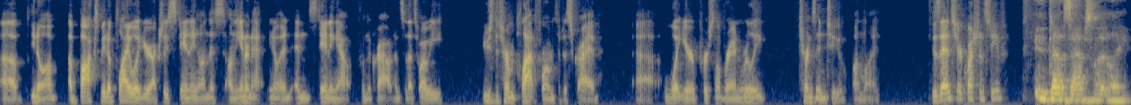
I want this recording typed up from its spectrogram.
uh, you know, a, a, box made of plywood. You're actually standing on this on the internet, you know, and, and standing out from the crowd. And so that's why we use the term platform to describe uh, what your personal brand really turns into online. Does that answer your question, Steve? It does, absolutely.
